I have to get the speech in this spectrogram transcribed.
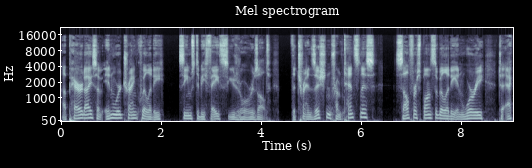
a paradise of inward tranquility seems to be faith's usual result. The transition from tenseness, self responsibility, and worry to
